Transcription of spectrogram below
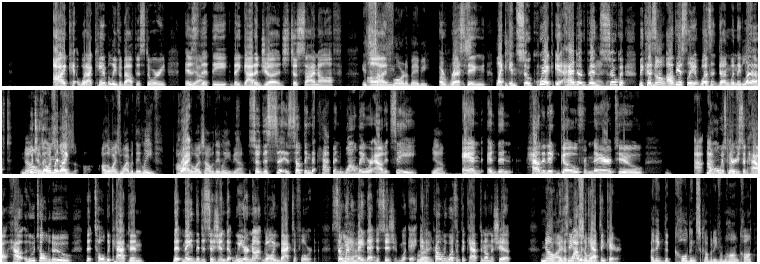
i ca- what i can't believe about this story is Yeah. that the they got a judge to sign off It's on- South Florida, baby. Arresting like in so quick it had to have been know. so quick because No. obviously it wasn't done when they left No, which is only like Otherwise, why would they leave? Right. Otherwise, how would they leave? Yeah. so this is something that happened while they were out at sea Yeah. and and then how did it go from there to I, I'm Yeah, always because- curious of how how who told who that told the captain that made the decision that we are not going back to Florida. Somebody Yeah. made that decision, Well, it- and it probably wasn't the captain on the ship No, I because think why would someone, the captain care? I think the holdings company from Hong Kong,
